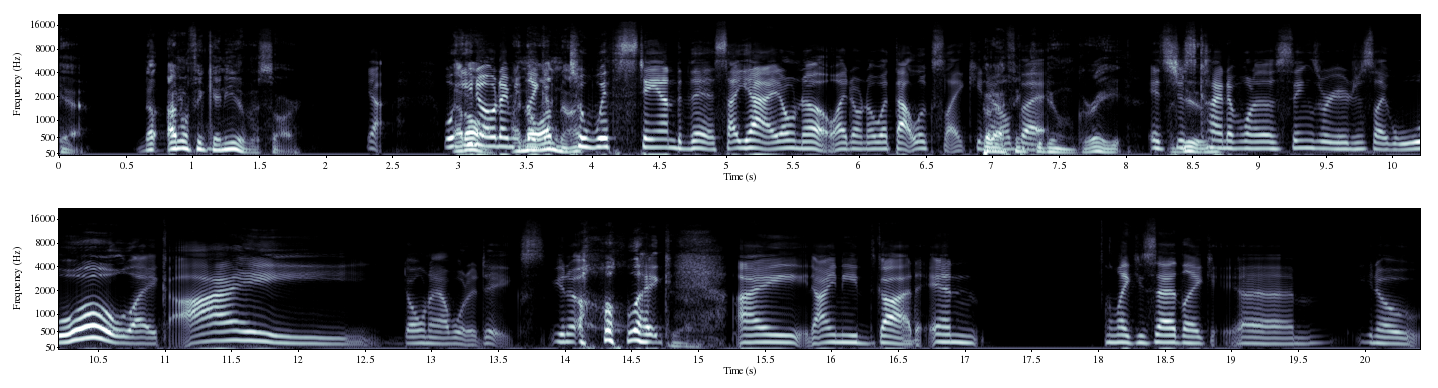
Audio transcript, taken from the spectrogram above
Yeah. No, I don't think any of us are. Yeah. Well, At you know all. what I mean. I know like not. to withstand this. I, yeah, I don't know. I don't know what that looks like. You but know, I think but you're doing great. it's I just do. kind of one of those things where you're just like, whoa, like I don't have what it takes. You know, like Yeah. I I need God. And like you said, like um, you know,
